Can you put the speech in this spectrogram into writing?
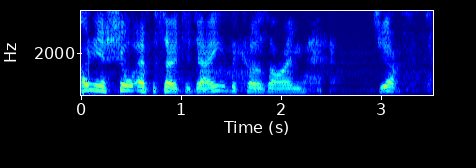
only a short episode today because I'm just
